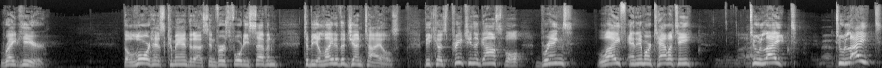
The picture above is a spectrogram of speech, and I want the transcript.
right here. The Lord has commanded us in verse 47 to be a light of the Gentiles because preaching the gospel brings life and immortality to light. To light.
